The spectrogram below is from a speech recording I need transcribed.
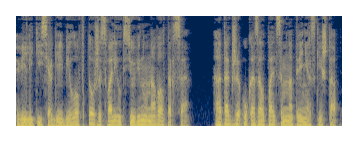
Великий Сергей Белов тоже свалил всю вину на Валтерса, а также указал пальцем на тренерский штаб.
